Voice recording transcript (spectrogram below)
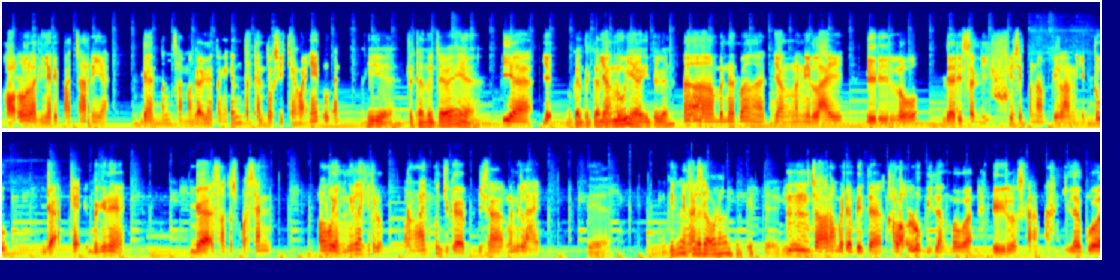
kalau lo lagi nyari pacar nih ya ganteng sama nggak gantengnya kan tergantung si ceweknya itu kan Iya, tergantung ceweknya. iya ya Bukan tergantung Yang- lu nya itu kan. Heeh, bener banget. Yang menilai diri lo dari segi fisik penampilan itu nggak kayak begini ya. Nggak 100% lo yang nilai gitu loh. Orang lain pun juga bisa ngenilai. Iya. Mungkin Ya kan nggak selera orang kan berbeda gitu. Mm-mm, seorang beda-beda. Kalau lo bilang bahwa diri lo sekarang ah gila gue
